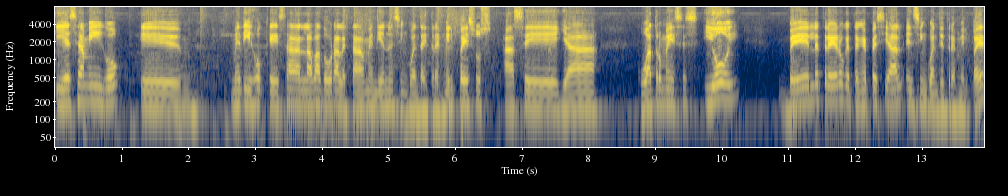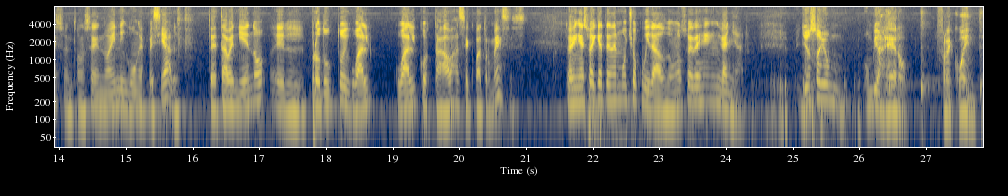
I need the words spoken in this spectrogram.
Y ese amigo eh, me dijo que esa lavadora la estaban vendiendo en 53 mil pesos hace ya cuatro meses. Y hoy ve el letrero que está en especial en 53 mil pesos. Entonces no hay ningún especial. Usted está vendiendo el producto igual cual costaba hace cuatro meses. Entonces en eso hay que tener mucho cuidado, no se dejen engañar. Yo soy un, un viajero frecuente,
